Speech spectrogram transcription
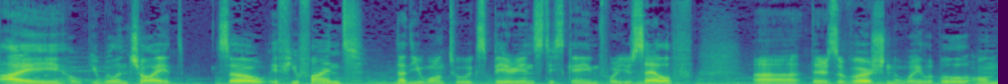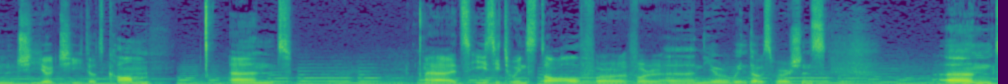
I hope you will enjoy it. So if you find that you want to experience this game for yourself, uh, there's a version available on GOG.com and uh, it's easy to install for, for uh, newer Windows versions. And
